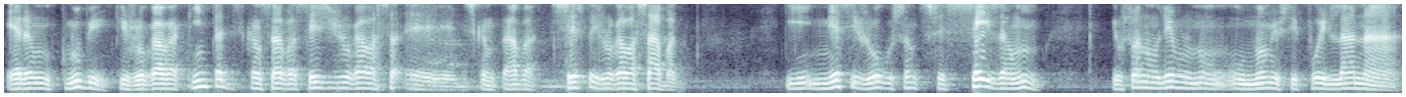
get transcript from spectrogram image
Era um clube que jogava quinta, descansava sexta e jogava é, sexta e jogava sábado. E nesse jogo o Santos fez 6 a 1. Eu só não lembro o nome se foi lá na,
